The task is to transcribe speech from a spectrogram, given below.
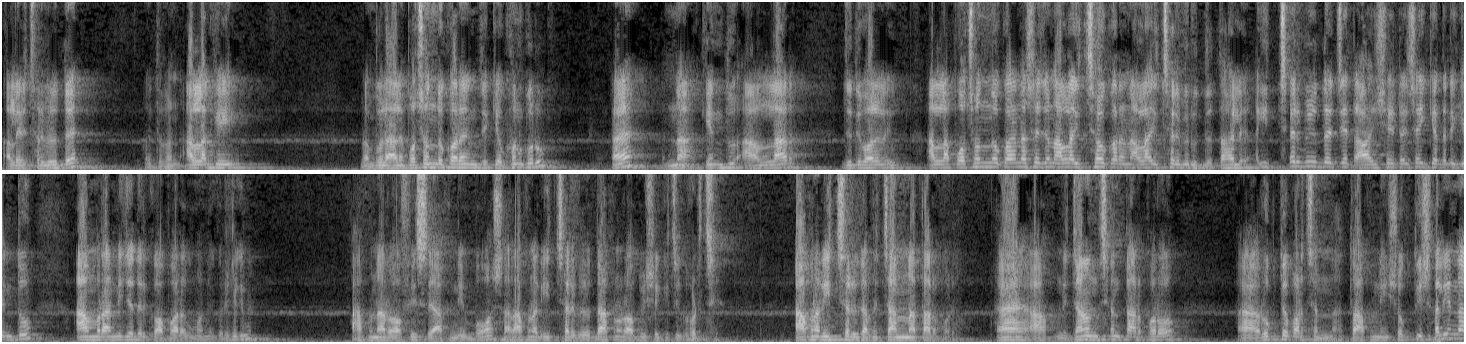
আল্লাহর ইচ্ছার বিরুদ্ধে হইতে পারে না। আল্লাহ কি রব্বুল আলম পছন্দ করেন যে কেউ খুন করুক? হ্যাঁ? না, কিন্তু আল্লাহর যদি বলে আল্লাহ পছন্দ করে না সেই জন্য আল্লাহ ইচ্ছাও করেন আল্লাহ ইচ্ছার বিরুদ্ধে। তাহলে ইচ্ছার বিরুদ্ধে যেটা হয়, সেটা সেই ক্ষেত্রে কিন্তু আমরা নিজেদেরকে অপারক মনে করি, ঠিক না? আপনার অফিসে আপনি বস, আর আপনার ইচ্ছার বিরুদ্ধে আপনার অফিসে কিছু ঘটছে। আপনার ইচ্ছার বিরুদ্ধে আপনি চান না তারপরে হ্যাঁ আপনি জানছেন, তারপরও রুখতে পারছেন না। তো আপনি শক্তিশালী না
